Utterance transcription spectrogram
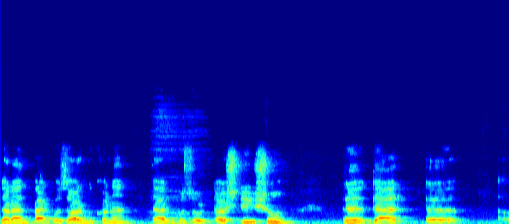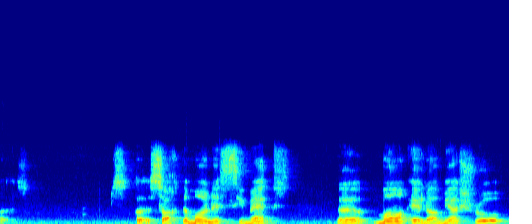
دارن برگزار می‌کنن در بزرگداشت ایشون در ساختمان سیمکس. ما اعلامیش رو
